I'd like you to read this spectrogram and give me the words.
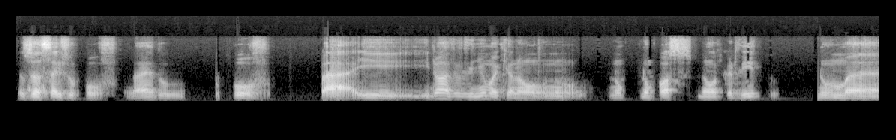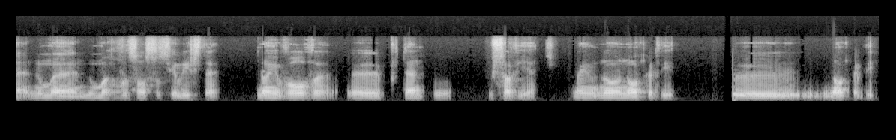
os anseios do povo, não é? do, do povo. Ah, e, e, não há dúvida nenhuma que eu não, não, não, não posso, não acredito numa, numa, numa revolução socialista não envolva, uh, portanto, os soviéticos. Não, não, não acredito. Uh, não acredito.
